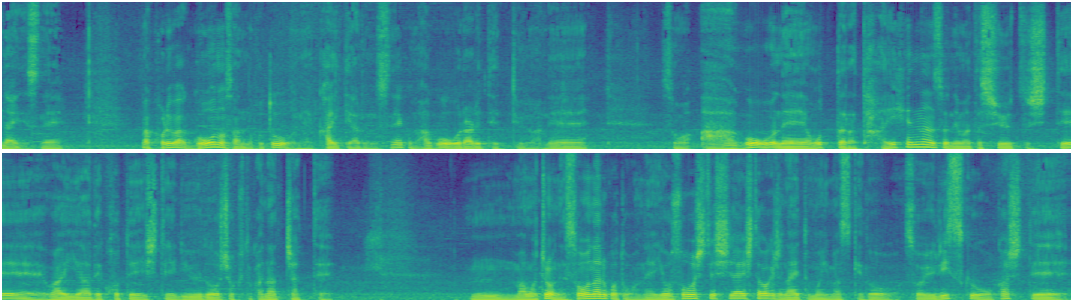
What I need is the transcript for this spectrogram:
ないですね。まあ、これは郷野さんのことをね書いてあるんですね。この顎を折られてっていうのはね。そう顎をね折ったら大変なんですよね。また手術してワイヤーで固定して流動食とかなっちゃって。うん。まあもちろんねそうなることをね予想して試合したわけじゃないと思いますけどそういうリスクを冒して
